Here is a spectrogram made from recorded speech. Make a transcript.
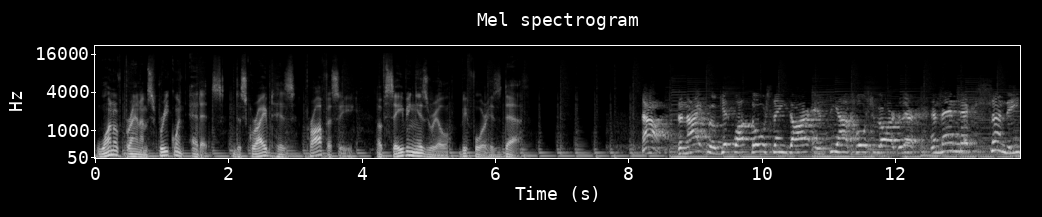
One of Branham's frequent edits described his prophecy of saving Israel before his death. Now, tonight we'll get what those things are and see how close we are to there. And then next Sunday,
